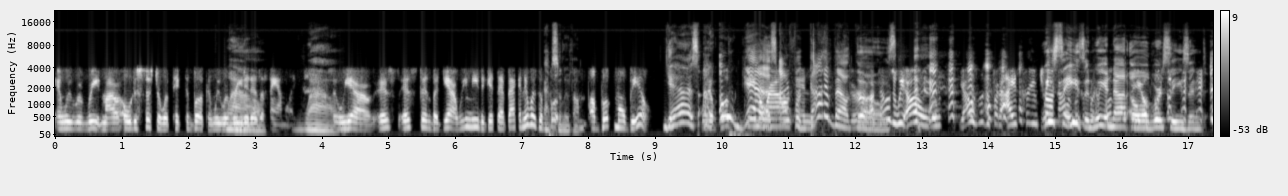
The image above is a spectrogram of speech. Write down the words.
and we would read. My oldest sister would pick the book and we would read it as a family. Wow. So yeah, it's it's been, but yeah, we need to get that back. And it was a Absolutely. book, um, a book mobile. Yes. I, oh, yes. I and- forgot about Girl, those. I told you we oh y'all was looking for the ice cream truck. We seasoned. We are not bookmobile. old. We're seasoned.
